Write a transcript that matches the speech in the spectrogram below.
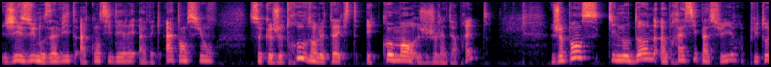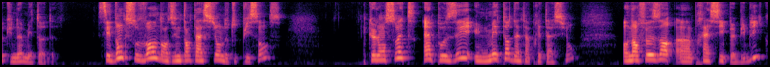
Jésus nous invite à considérer avec attention ce que je trouve dans le texte et comment je l'interprète, je pense qu'il nous donne un principe à suivre plutôt qu'une méthode. C'est donc souvent dans une tentation de toute puissance que l'on souhaite imposer une méthode d'interprétation en en faisant un principe biblique,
